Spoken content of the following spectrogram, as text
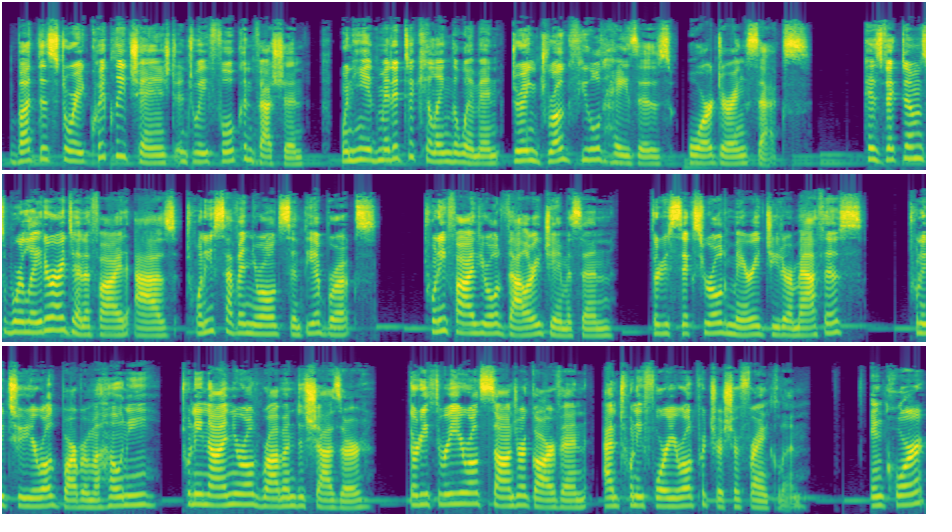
But this story quickly changed into a full confession when he admitted to killing the women during drug fueled hazes or during sex. His victims were later identified as 27 year old Cynthia Brooks, 25 year old Valerie Jamison, 36 year old Mary Jeter Mathis, 22 year old Barbara Mahoney, 29 year old Robin DeShazer, 33 year old Sandra Garvin, and 24 year old Patricia Franklin. In court,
